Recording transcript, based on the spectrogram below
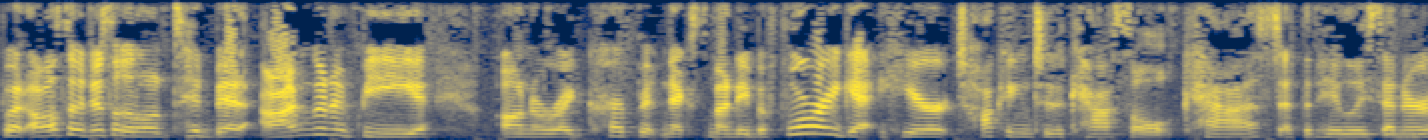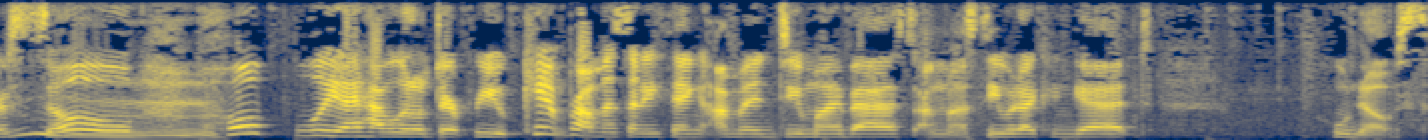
But also just a little tidbit, I'm going to be on a red carpet next Monday before I get here talking to the Castle cast at the Paley Center. So hopefully I have a little dirt for you. Can't promise anything. I'm going to do my best. I'm going to see what I can get. Who knows?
